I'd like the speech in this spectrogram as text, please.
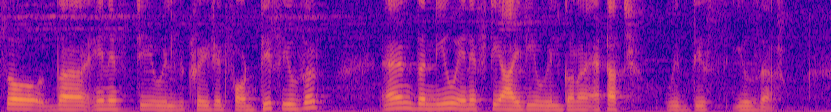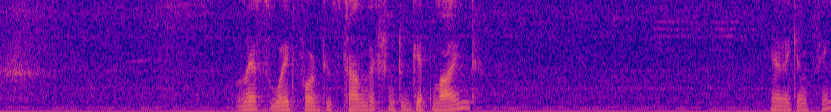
so the NFT will be created for this user and the new NFT ID will gonna attach with this user. Let's wait for this transaction to get mined. Here I can see.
